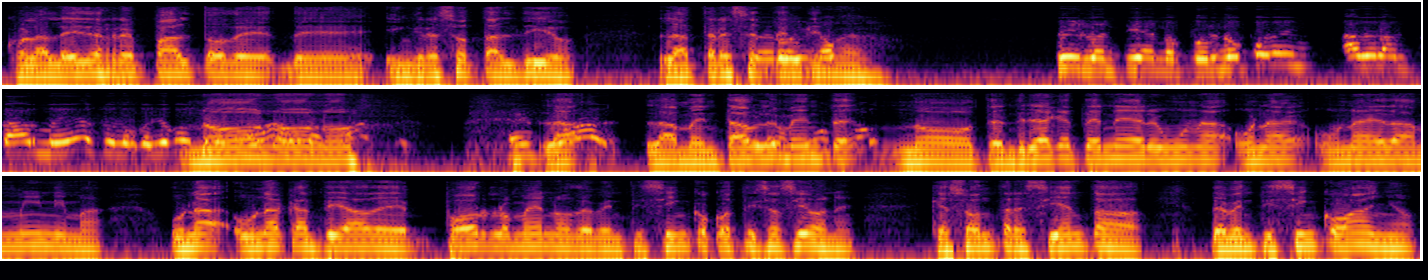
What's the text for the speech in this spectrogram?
con la ley de reparto de, de ingreso tardío, la 379. Sí, lo entiendo, pero no pueden adelantarme eso, lo que yo No, no, no. lamentablemente no tendría que tener una, una, una edad mínima, una, una cantidad de por lo menos de 25 cotizaciones, que son 300, de 25 años,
